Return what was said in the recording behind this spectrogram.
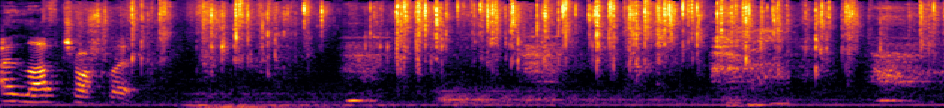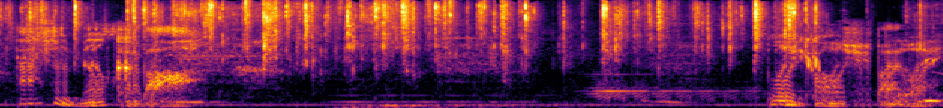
I love chocolate. That's a milk bar. Bloody gorgeous, by the way.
